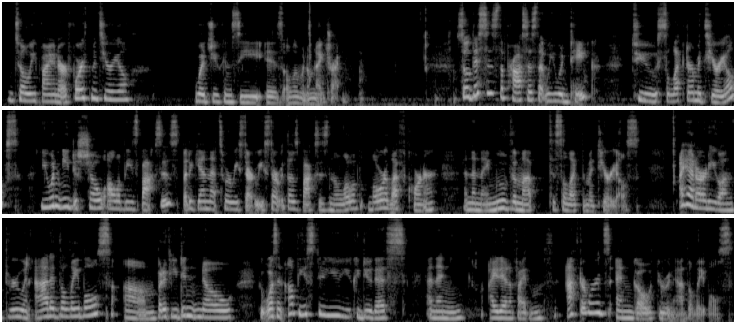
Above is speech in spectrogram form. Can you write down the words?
Until we find our fourth material, which you can see is aluminum nitride. So this is the process that we would take to select our materials. You wouldn't need to show all of these boxes, but again, that's where we start. We start with those boxes in the low, lower left corner, and then I move them up to select the materials. I had already gone through and added the labels, um, but if you didn't know, if it wasn't obvious to you, you could do this and then identify them afterwards and go through and add the labels.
